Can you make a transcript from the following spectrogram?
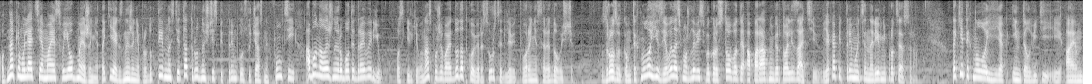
Однак емуляція має свої обмеження, такі як зниження продуктивності та труднощі з підтримкою сучасних функцій або належної роботи драйверів, оскільки вона споживає додаткові ресурси для відтворення середовища. З розвитком технологій з'явилась можливість використовувати апаратну віртуалізацію, яка підтримується на рівні процесора. Такі технології, як Intel VT і AMD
